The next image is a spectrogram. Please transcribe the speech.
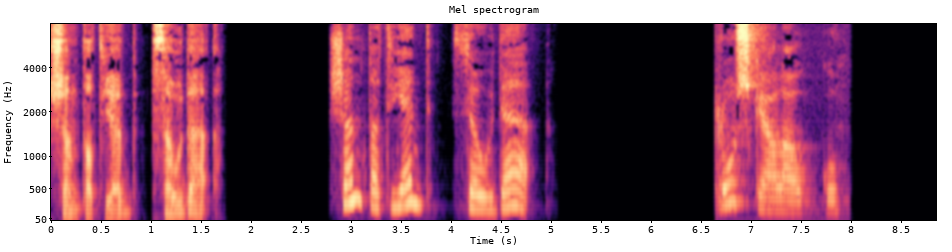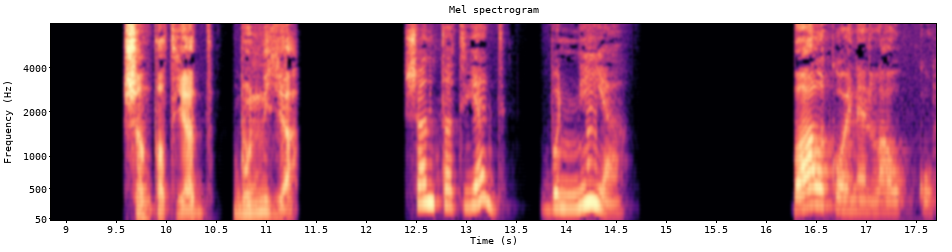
شنطة يد سوداء. شنطة يد سوداء. Ruskea laukku. شنطة يد بنية. شنطة يد بنية. Valkoinen laukku.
